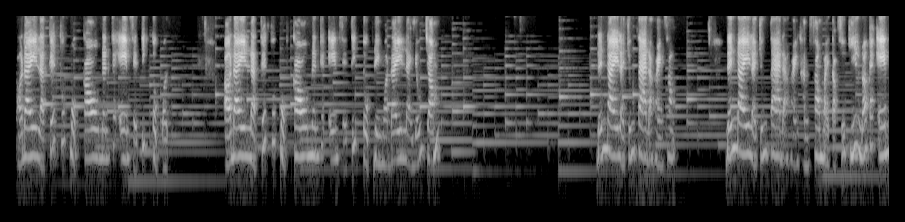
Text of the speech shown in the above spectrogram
Ở đây là kết thúc một câu nên các em sẽ tiếp tục ở ở đây là kết thúc một câu nên các em sẽ tiếp tục. Điền vào đây là dấu chấm. Đến đây là chúng ta đã hoàn xong. Đến đây là chúng ta đã hoàn thành xong bài tập số 9 đó các em.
